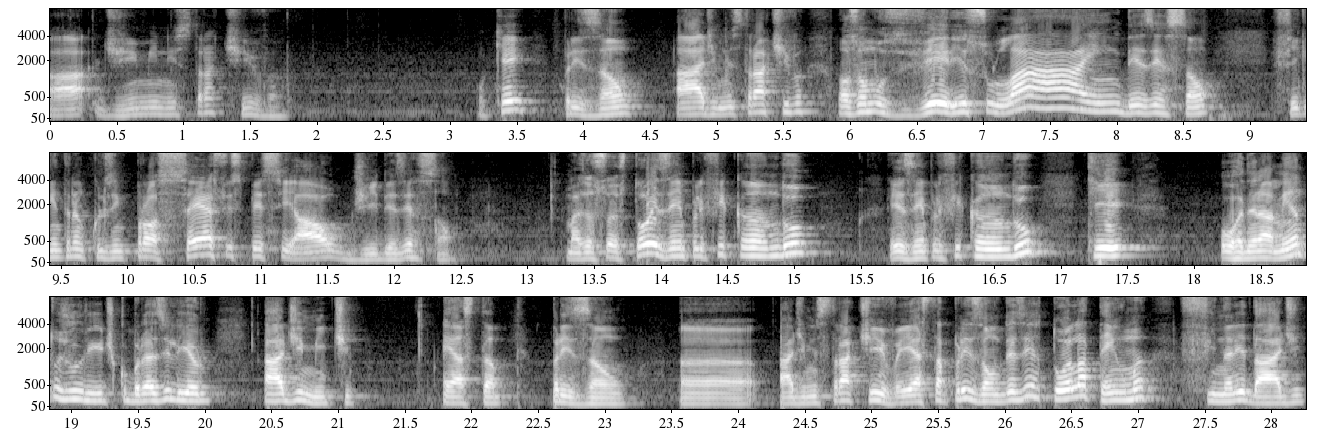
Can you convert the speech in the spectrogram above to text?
administrativa. Ok? Prisão administrativa. Nós vamos ver isso lá em deserção. Fiquem tranquilos, em processo especial de deserção. Mas eu só estou exemplificando, exemplificando que o ordenamento jurídico brasileiro admite esta prisão uh, administrativa. E esta prisão do desertor ela tem uma finalidade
